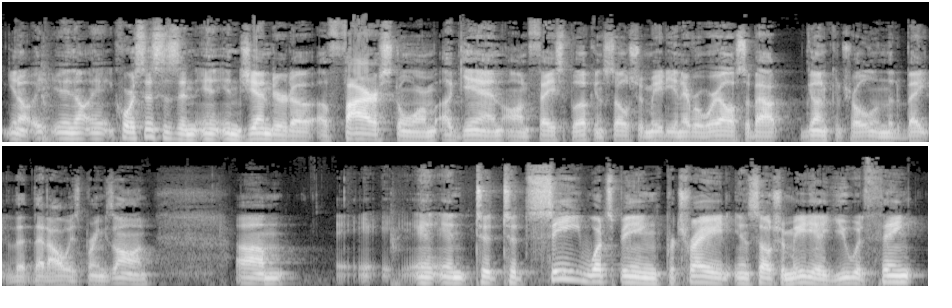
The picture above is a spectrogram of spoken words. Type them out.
you know, you know, of course, this has en- en- engendered a, a firestorm again on Facebook and social media and everywhere else about gun control and the debate that that always brings on. Um, and, and to to see what's being portrayed in social media, you would think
